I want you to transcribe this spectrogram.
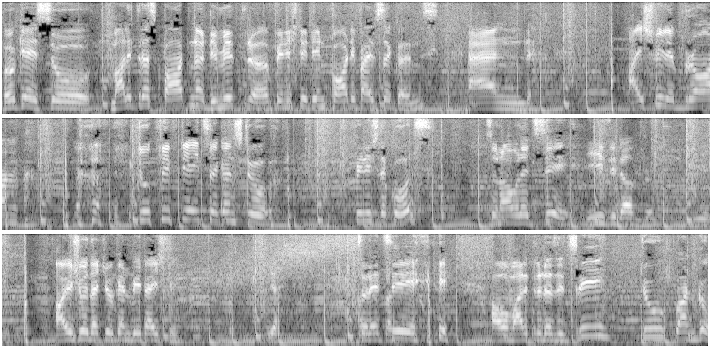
Okay, so Malithra's partner Dimithra finished it in 45 seconds, and Ishvi Lebron took 58 seconds to finish the course. So now let's see. Easy dub, bro. Easy. Are you sure that you can beat Ishvi? Yes. So let's see how Malithra does it. Three, two, one, go.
